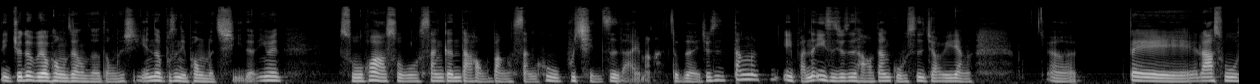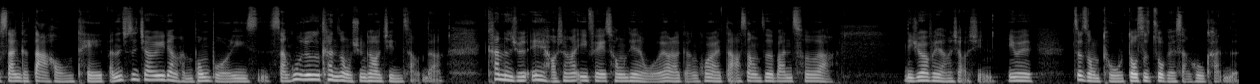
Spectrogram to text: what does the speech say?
你绝对不要碰这样子的东西，因为那不是你碰得起的。因为俗话说三根大红棒，散户不请自来嘛，对不对？就是当反正意思就是好，当股市交易量，呃。被拉出三个大红 K，反正就是交易量很蓬勃的意思。散户就是看这种讯号进场的，看了觉得哎，好像要一飞冲天，我要来赶快来搭上这班车啊！你就要非常小心，因为这种图都是做给散户看的。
